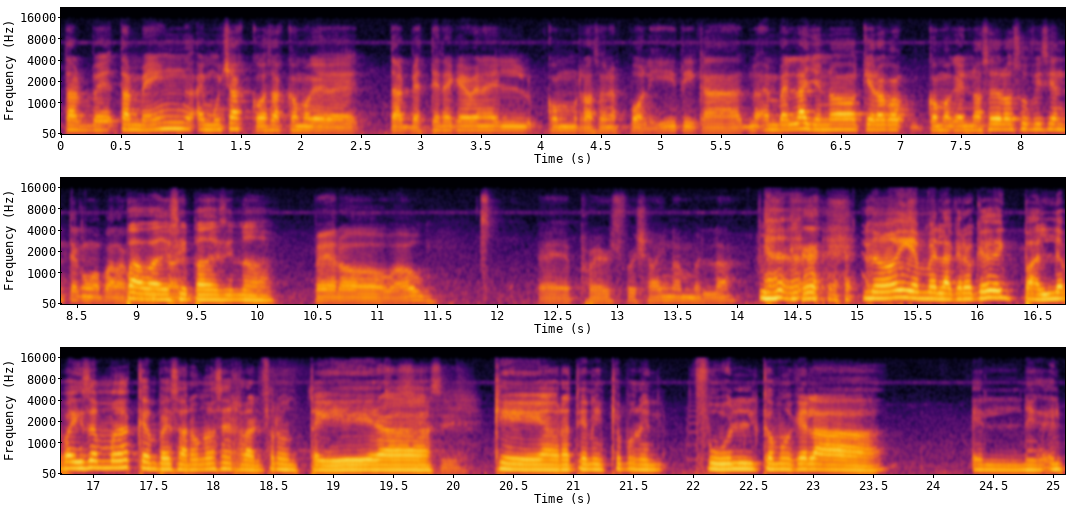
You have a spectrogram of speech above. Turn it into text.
Tal vez también hay muchas cosas como que tal vez tiene que venir con razones políticas. en verdad yo no quiero como que no sé lo suficiente como para... Para decir, para decir nada. Pero, wow eh, Prayers for China, en verdad. no, y en verdad creo que hay un par de países más que empezaron a cerrar fronteras. Sí, sí. Que ahora tienen que poner full como que la... El, el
